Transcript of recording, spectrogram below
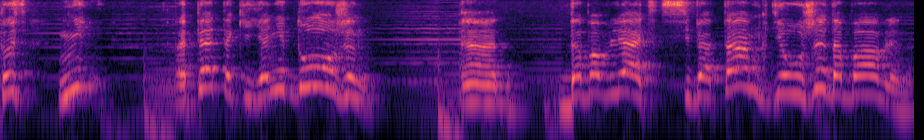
То есть, мне, опять-таки, я не должен э, добавлять себя там, где уже добавлено.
